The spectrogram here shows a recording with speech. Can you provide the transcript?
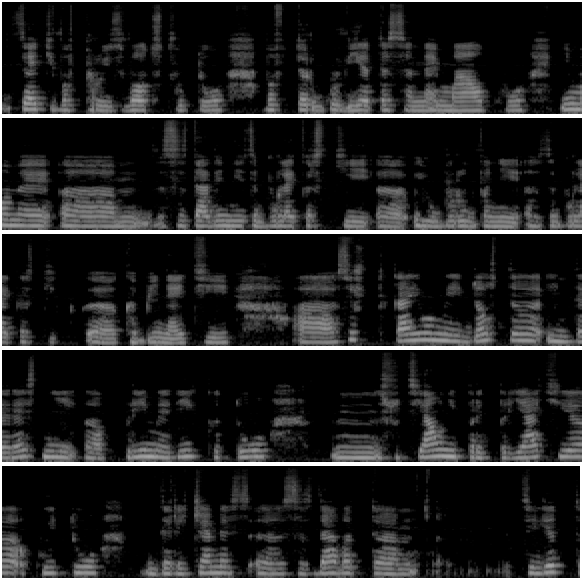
взети в производството, в търговията са немалко. Имаме а, създадени заболекарски а, и оборудвани заболекарски кабинети. А, също така имаме и доста интересни а, примери, като социални предприятия, които, да речеме, създават целят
